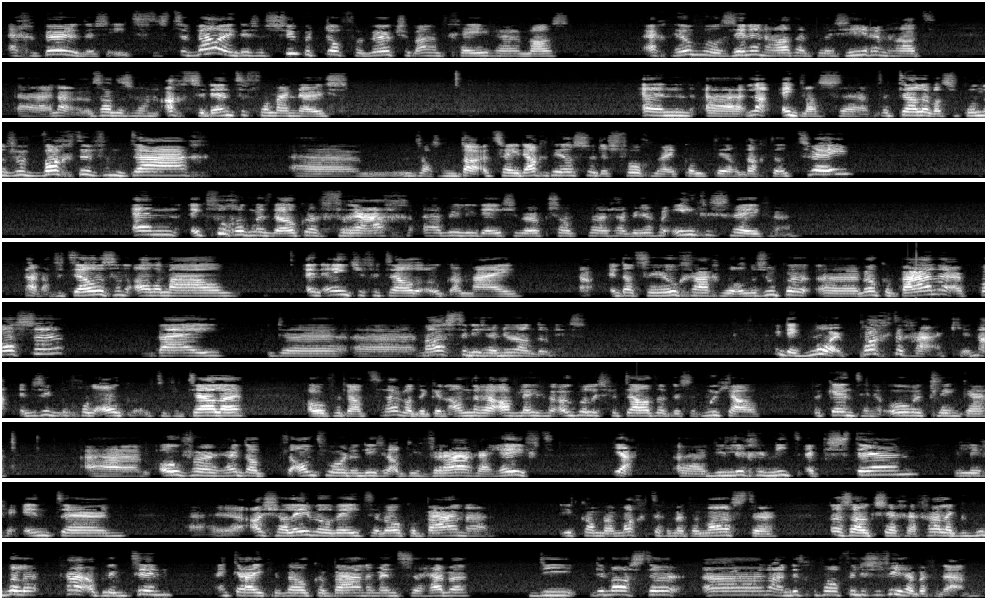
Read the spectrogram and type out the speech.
Er gebeurde dus iets. Dus terwijl ik dus een super toffe workshop aan het geven was, echt heel veel zin in had en plezier in had. Uh, nou, er zaten zo'n acht studenten voor mijn neus. En uh, nou, ik was vertellen wat ze konden verwachten vandaag. Ehm, het was een twee dagdeelse, dus volgende week komt deel, dagdeel 2. En ik vroeg ook met welke vraag hebben jullie deze workshop, uh, hebben jullie ervoor ingeschreven? Nou, dan vertelden ze dan allemaal. En eentje vertelde ook aan mij nou, dat ze heel graag wil onderzoeken uh, welke banen er passen bij de uh, master die zij nu aan het doen is. Ik denk, mooi, prachtig haakje. Nou, dus ik begon ook te vertellen over dat, hè, wat ik in andere afleveringen ook wel eens verteld heb. Dus dat moet jou bekend in de oren klinken. Uh, over hè, dat de antwoorden die ze op die vragen heeft, ja, uh, die liggen niet extern, die liggen intern. Uh, als je alleen wil weten welke banen je kan bemachtigen met een master, dan zou ik zeggen, ga lekker googlen, ga op LinkedIn en kijk welke banen mensen hebben die de master, nou in dit geval filosofie hebben gedaan.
